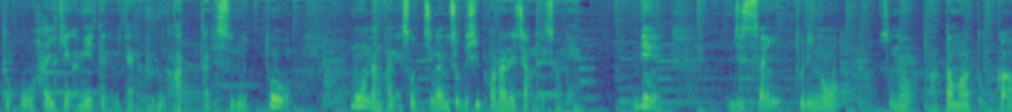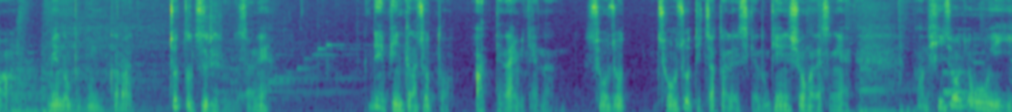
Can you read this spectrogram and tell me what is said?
とこう背景が見えてるみたいな部分があったりするともうなんかねそっち側にちょっと引っ張られちゃうんですよね。で実際鳥のその頭とか目の部分からちょっとずれるんですよね。でピントがちょっと合ってないみたいな症状症状って言っちゃったらあれですけど現象がですねあの非常に多い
